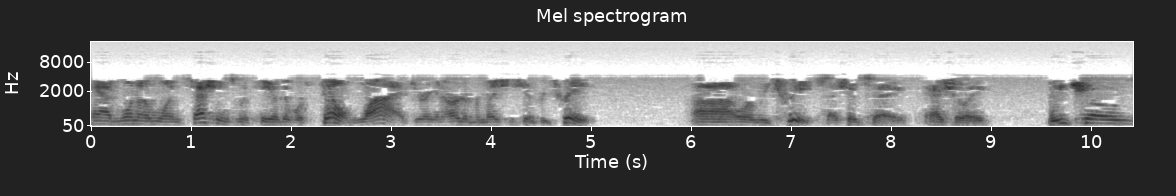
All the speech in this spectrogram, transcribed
had one-on-one sessions with Theo that were filmed live during an Art of Relationship retreat, uh, or retreats, I should say, actually, we chose,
